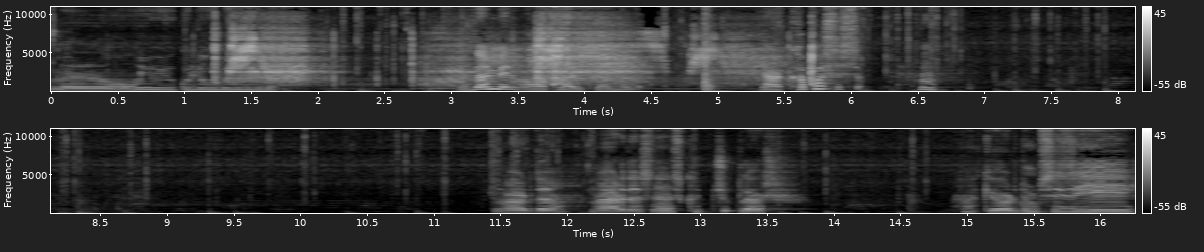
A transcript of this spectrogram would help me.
Ben oy. Neden benim avatar yüklenmedi? Ya kapa sesi. Nerede? Neredesiniz küçükler? Ha, gördüm sizi.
